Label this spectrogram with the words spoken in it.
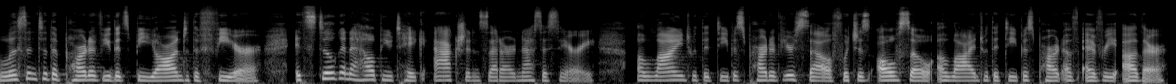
Listen to the part of you that's beyond the fear. It's still going to help you take actions that are necessary, aligned with the deepest part of yourself, which is also aligned with the deepest part of every other.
